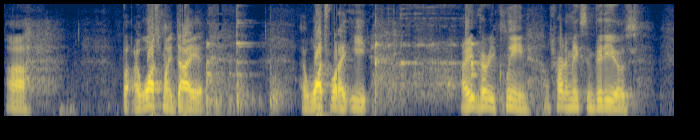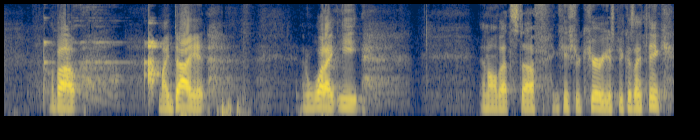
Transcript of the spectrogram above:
Uh, but I watch my diet. I watch what I eat. I eat very clean. I'll try to make some videos about my diet and what I eat and all that stuff in case you're curious because I think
